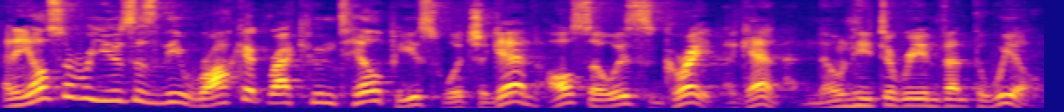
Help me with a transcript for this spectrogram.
and he also reuses the Rocket Raccoon tailpiece, which again, also is great. Again, no need to reinvent the wheel.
